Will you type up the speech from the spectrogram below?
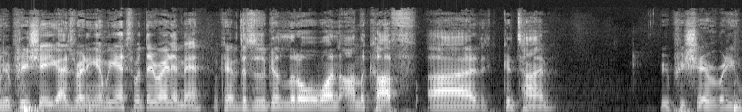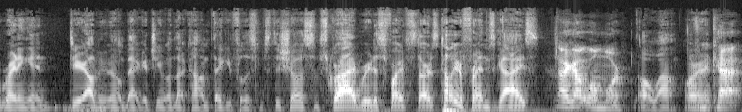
We appreciate you guys writing in. We answer what they write in, man. Okay, but this is a good little one on the cuff. Uh, good time. We appreciate everybody writing in. DearAlbieMailbag at gmail.com. Thank you for listening to the show. Subscribe, rate us five stars. Tell your friends, guys. I got one more. Oh, wow. All right. From. Kat.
